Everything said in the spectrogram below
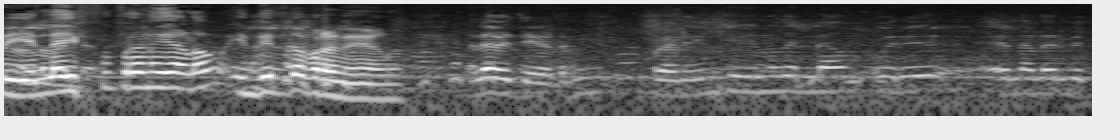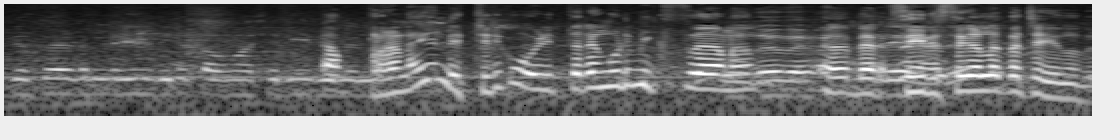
റിയൽ ലൈഫ് പ്രണയമാണോ? ഇതിലത്തെ പ്രണയമാണോ? അല്ല ചേട്ടൻ പ്രണയം ചെയ്യുന്നതെല്ലാം ഒരു എന്താണ് ഒരു വ്യത്യസ്തമായിട്ടുള്ള രീതിയിൽ തമാശ രീതി പ്രണയല്ല പ്രണയമല്ല ഇച്ചിരി കോഴിത്തരം കൂടി മിക്സ് ആണ് വെബ് സീരീസുകളിലൊക്കെ ചെയ്യുന്നത്.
